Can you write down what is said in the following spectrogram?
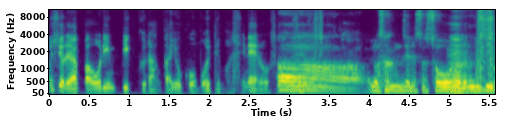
むしろやっぱオリンピックなんかよく覚えてますしね、ロサンゼルスとか。ロサンゼルス、ソウルオリうん、ンピック。ソ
